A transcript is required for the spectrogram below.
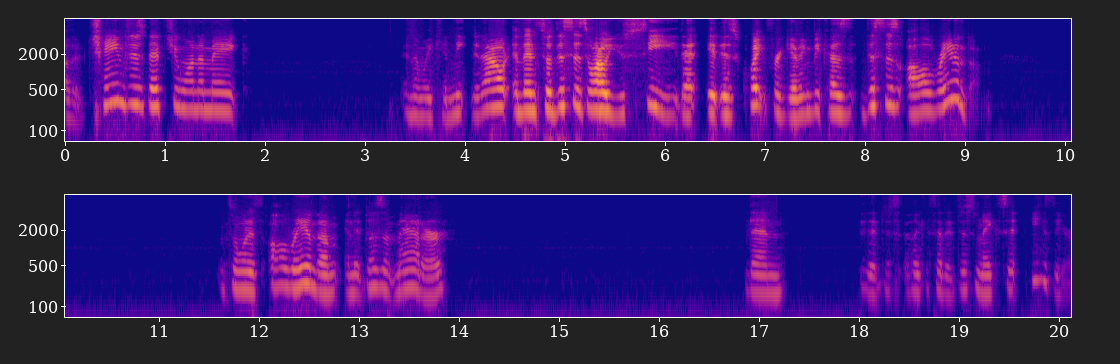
other changes that you want to make. And then we can neaten it out. And then, so this is how you see that it is quite forgiving because this is all random. So when it's all random and it doesn't matter, then it just, like I said, it just makes it easier.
